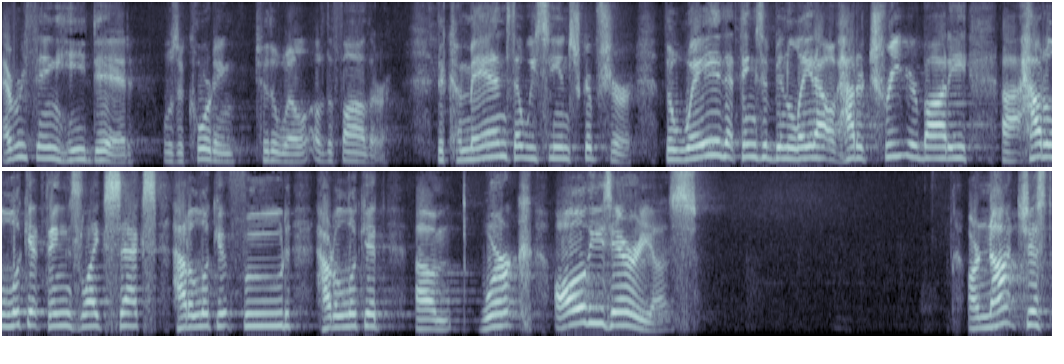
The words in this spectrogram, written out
Everything he did was according to the will of the Father. The commands that we see in Scripture, the way that things have been laid out of how to treat your body, uh, how to look at things like sex, how to look at food, how to look at um, work, all these areas are not just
